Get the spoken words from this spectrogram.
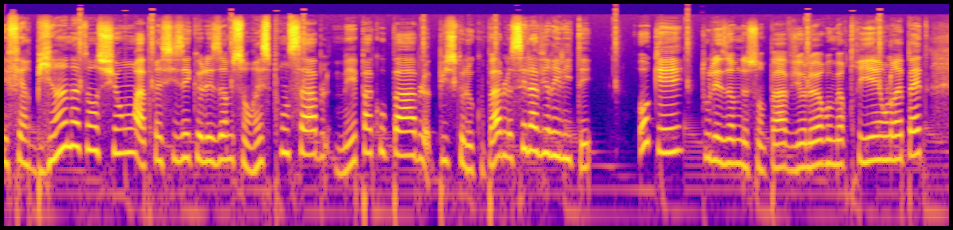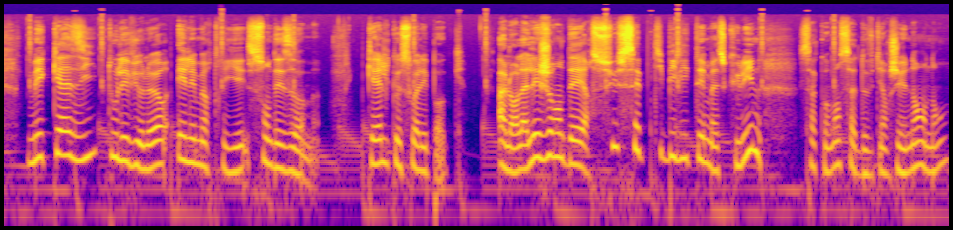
et faire bien attention à préciser que les hommes sont responsables, mais pas coupables, puisque le coupable, c'est la virilité. Ok, tous les hommes ne sont pas violeurs ou meurtriers, on le répète, mais quasi tous les violeurs et les meurtriers sont des hommes, quelle que soit l'époque. Alors la légendaire susceptibilité masculine, ça commence à devenir gênant, non?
